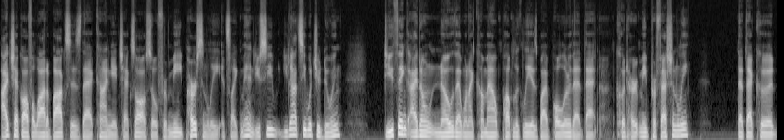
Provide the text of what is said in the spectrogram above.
I check off a lot of boxes that Kanye checks off. So for me personally, it's like, man, do you see, do you not see what you're doing? Do you think I don't know that when I come out publicly as bipolar, that that could hurt me professionally? That that could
